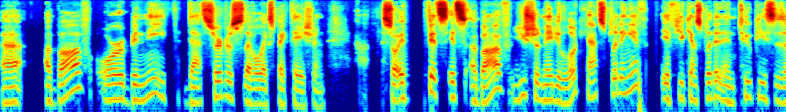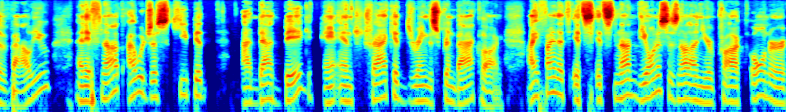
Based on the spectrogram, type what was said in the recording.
uh, above or beneath that service level expectation? So if it's it's above, you should maybe look at splitting it if you can split it in two pieces of value. And if not, I would just keep it at that big and, and, track it during the sprint backlog. I find that it's it's not the onus is not on your product owner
